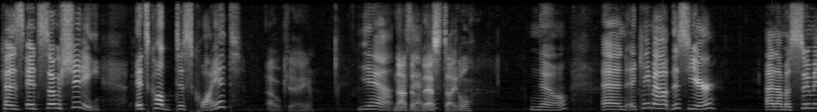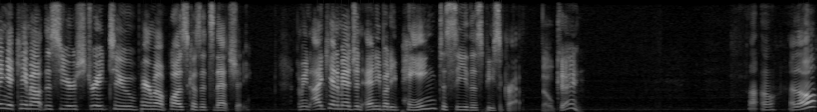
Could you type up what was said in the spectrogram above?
because it's so shitty. It's called Disquiet. Okay. Yeah. Not the best title. No. And it came out this year. And I'm assuming it came out this year straight to Paramount Plus because it's that shitty. I mean, I can't imagine anybody paying to see this piece of crap. Okay. Uh oh. Hello?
